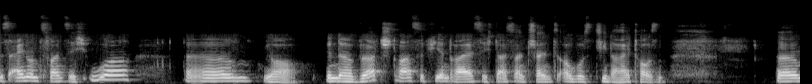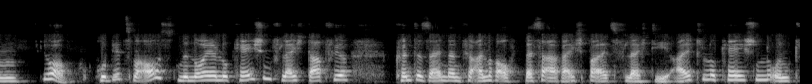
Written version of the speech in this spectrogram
bis 21 Uhr. Ähm, ja, in der Wörthstraße 34, da ist anscheinend Augustine Heidhausen. Ähm, ja, probiert's mal aus. Eine neue Location, vielleicht dafür könnte sein dann für andere auch besser erreichbar als vielleicht die alte Location. Und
